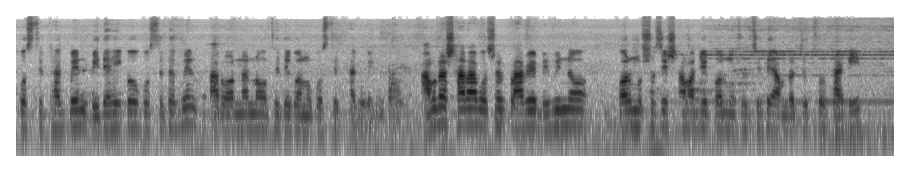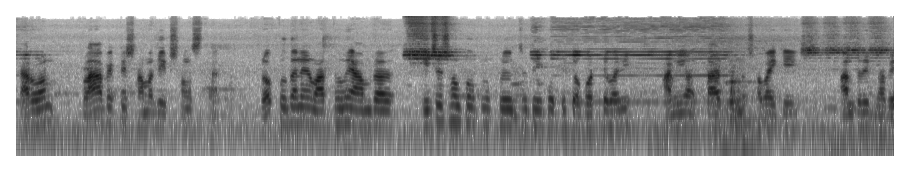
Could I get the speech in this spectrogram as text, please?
উপস্থিত থাকবেন বিধায়িকা উপস্থিত থাকবেন আর অন্যান্য অতিথিগণ উপস্থিত থাকবেন। আমরা সারা বছর ক্লাবে বিভিন্ন কর্মসূচি, সামাজিক কর্মসূচিতে আমরা যুক্ত থাকি, কারণ ক্লাব একটি সামাজিক সংস্থা। রক্তদানের মাধ্যমে আমরা কিছু সংখ্যক লোককে যদি উপকৃত করতে পারি। আমি তার জন্য সবাইকে আন্তরিকভাবে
